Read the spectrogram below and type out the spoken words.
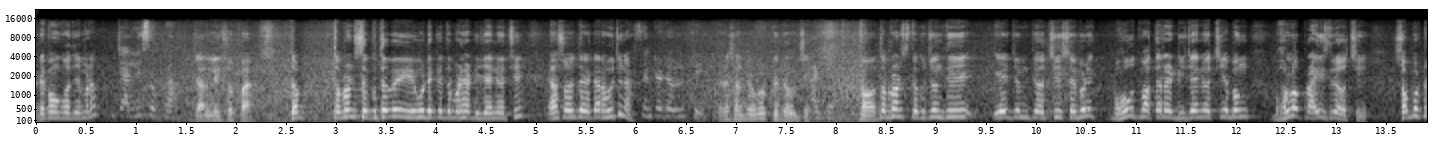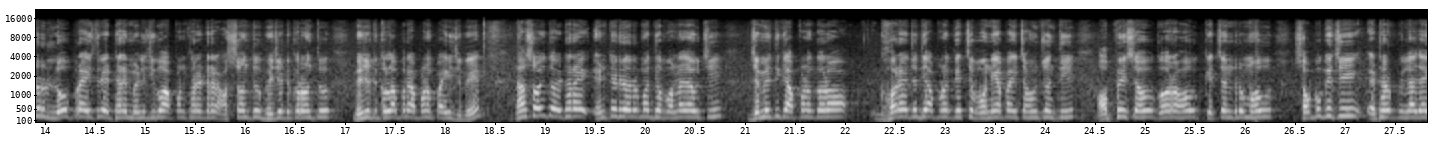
এটা କ'ଣ କୁହାଯାଏ ମ୍ୟାଡ଼ାମ୍ ଜାଲି ସୋଫା ଜାଲି ସୋଫା ତ ତ ଆପଣ ଦେଖୁଥିବେ ଇଏ ଗୋଟେ କେତେ ବଢ଼ିଆ ଡିଜାଇନ୍ ଅଛି ଏହା ସହିତ ଏଇଟା ରହୁଛି ନା ସେଣ୍ଟର ଟେବୁଲ୍ ଫ୍ରି ଏଇଟା ସେଣ୍ଟର ଟେବୁଲ୍ ଫ୍ରି ରହୁଛି ହଁ ତ ଫ୍ରେଣ୍ଡସ୍ ଦେଖୁଛନ୍ତି ଇଏ ଯେମିତି ଅଛି ସେଭଳି ବହୁତ ମାତ୍ରାରେ ଡିଜାଇନ୍ ଅଛି ଏବଂ ଭଲ ପ୍ରାଇସ୍ରେ ଅଛି ସବୁଠାରୁ লো প্রাইসে এখানে মিলিযোগ আপনার থরে এখানে আসন্তু ভিজিট করতু ভিজিট কলাপরে আপনার পাইবে তা সহিত এখানে ইন্টেরিয়র বনা যাচ্ছে যেমিকি আপনার ঘরে যদি আপনার কিছু বনাইবা চাহুমান অফিস হোক ঘর হোক কিচেন রুম হোক সবুকিছি এঠার পিলা যাই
